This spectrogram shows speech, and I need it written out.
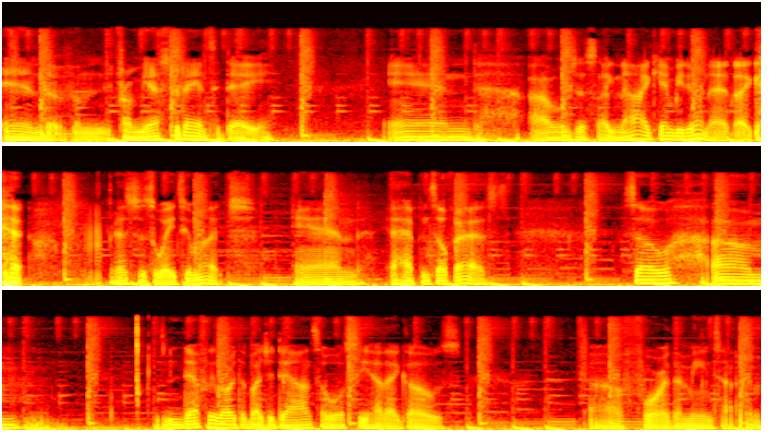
in from, from yesterday and today and I was just like, nah, I can't be doing that. Like, that's just way too much, and it happened so fast. So, um, definitely lowered the budget down. So we'll see how that goes uh, for the meantime.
